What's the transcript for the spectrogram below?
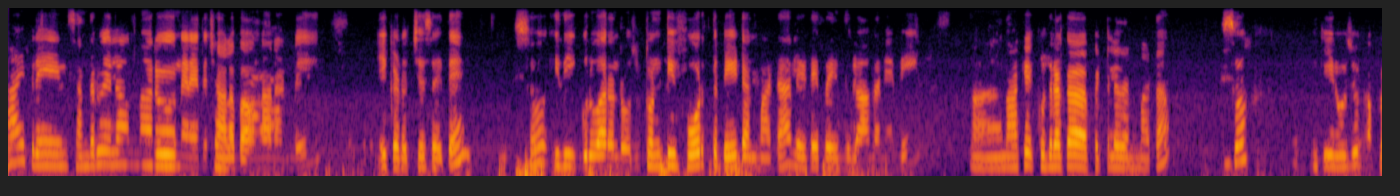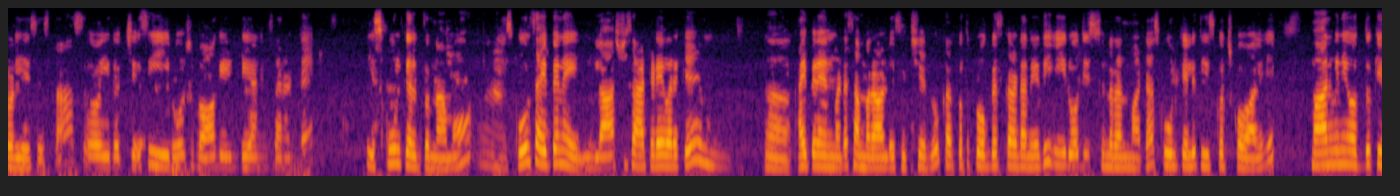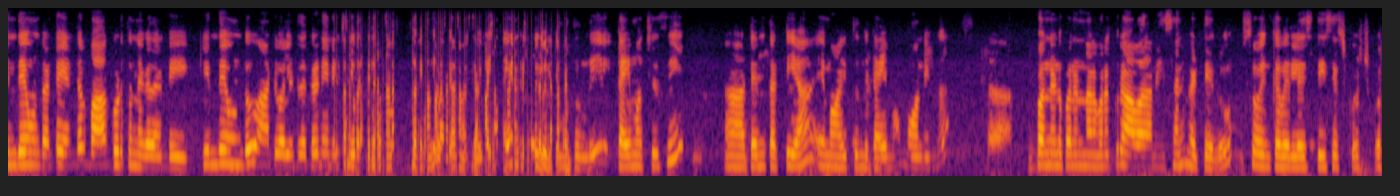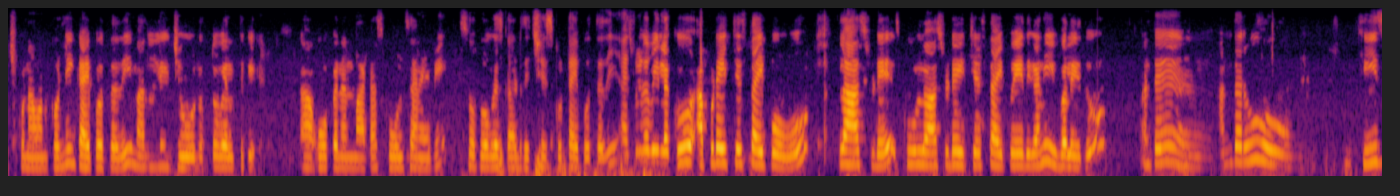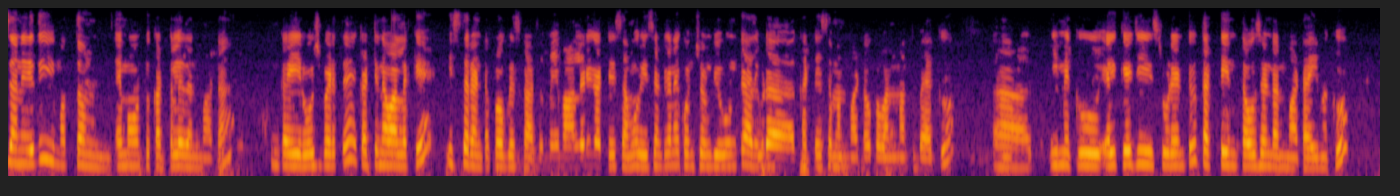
Hi friends అందరూ ఎలా ఉన్నారు? నేనైతే చాలా బాగున్నానండి. ఇక్కడ వచ్చేసి అయితే సో ఇది గురువారం రోజు ట్వంటీ ఫోర్త్ డేట్ అన్నమాట. లేట్ అయిపోయింది లాగ్ అనేది. నాకే కుదరక పెట్టలేదన్నమాట. సో ఇంక ఈరోజు అప్లోడ్ చేసేస్తా. సో ఇది వచ్చేసి ఈరోజు బ్లాగ్ ఏంటి అనేసి అని ఈ స్కూల్కి వెళ్తున్నాము. స్కూల్స్ అయిపోయినాయి. లాస్ట్ సాటర్డే వరకే అయిపోయినాయి అనమాట సమ్మర్ హాలిడేస్ ఇచ్చారు. కాకపోతే ప్రోగ్రెస్ కార్డ్ అనేది ఈ రోజు ఇస్తున్నారు అనమాట స్కూల్కి వెళ్ళి తీసుకొచ్చుకోవాలి. మానవిని వద్దు కిందే ఉండు అంటే ఎండలు బాగా కొడుతున్నాయి కదండి. కిందే ఉండు ఆంటీ వాళ్ళ ఇంటి దగ్గర నేను అవుతుంది టైం వచ్చేసి టెన్ థర్టీయా ఏమో అవుతుంది టైం మార్నింగ్. పన్నెండు పన్నెండున్నర వరకు రావాలనేసి అని పెట్టారు సో ఇంకా వెళ్ళేసి తీసేసుకొచ్చుకున్నాం వచ్చుకున్నాం అనుకోండి ఇంకా అయిపోతుంది. మళ్ళీ జూన్ ట్వెల్త్కి ఓపెన్ అన్నమాట స్కూల్స్ అనేవి. సో ప్రోగ్రెస్ కార్డు తెచ్చేసుకుంటే అయిపోతుంది. యాక్చువల్గా వీళ్ళకు అప్పుడే ఇచ్చేస్తే అయిపోవు. Last day school last day ఇచ్చేస్తే అయిపోయేది కానీ ఇవ్వలేదు. అంటే అందరూ ఫీజు అనేది మొత్తం అమౌంట్ కట్టలేదన్నమాట. ఇంకా ఈ రోజు పెడితే కట్టిన వాళ్ళకే ఇస్తారంట ప్రోగ్రెస్ కార్డు మేము ఆల్రెడీ కట్టేసాము. రీసెంట్గానే కొంచెం డ్యూ ఉంటే అది కూడా కట్టేసాం అనమాట ఒక వన్ మంత్ బ్యాక్ ఈమెకు ఎల్కేజీ స్టూడెంట్ థర్టీన్ థౌజండ్ అనమాట ఈమెకు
